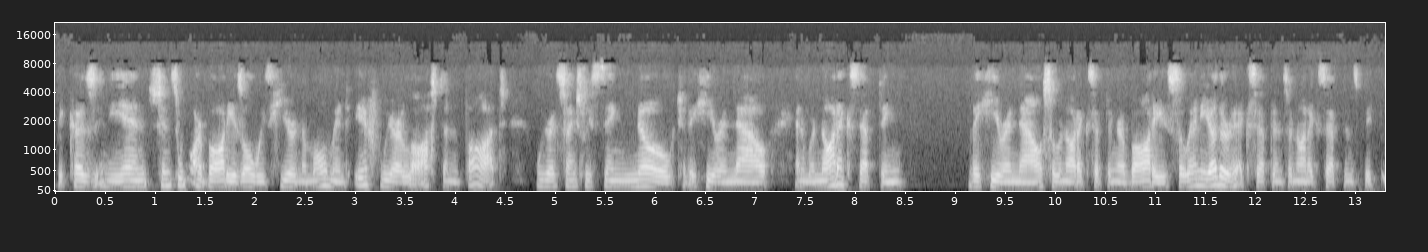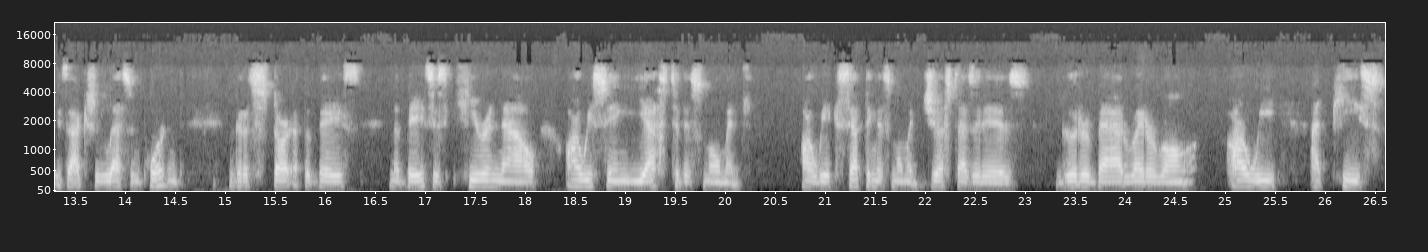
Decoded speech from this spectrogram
because in the end since our body is always here in the moment if we are lost in thought we are essentially saying no to the here and now and we're not accepting the here and now so we're not accepting our bodies. So any other acceptance or non acceptance is actually less important We've got to start at the base, and the base is here and now. Are we saying yes to this moment? Are we accepting this moment just as it is, good or bad, right or wrong? Are we at peace?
